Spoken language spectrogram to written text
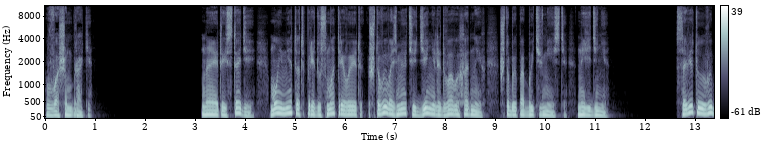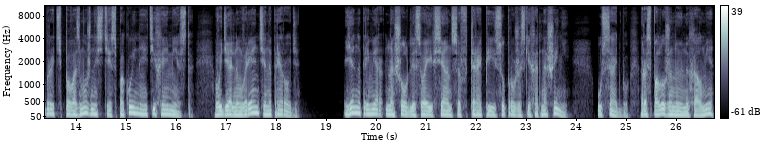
в вашем браке. На этой стадии мой метод предусматривает, что вы возьмете день или два выходных, чтобы побыть вместе, наедине. Советую выбрать по возможности спокойное тихое место, в идеальном варианте на природе. Я, например, нашел для своих сеансов терапии супружеских отношений усадьбу, расположенную на холме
